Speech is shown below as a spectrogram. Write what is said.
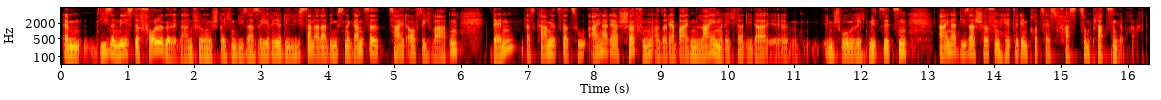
Ähm, diese nächste Folge, in Anführungsstrichen, dieser Serie, die ließ dann allerdings eine ganze Zeit auf sich warten, denn, das kam jetzt dazu, einer der Schöffen, also der beiden Laienrichter, die da äh, im Schwurgericht mitsitzen, einer dieser Schöffen hätte den Prozess fast zum Platzen gebracht.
